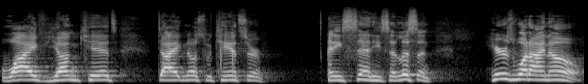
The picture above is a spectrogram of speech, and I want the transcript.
wife, young kids, diagnosed with cancer. And he said, he said, listen, here's what I know.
